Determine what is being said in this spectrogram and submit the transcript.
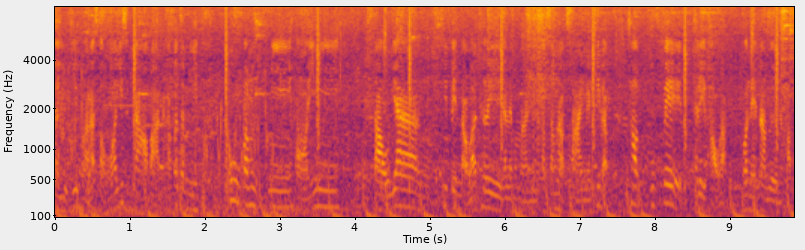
จะอยู่ที่หัวละ229 บาทนะครับก็จะมีกุ้งปลาหมึกมีหอยมีเตาย่างที่เป็นแบบว่าทะเลอะไรประมาณนี้ครับสำหรับทรายเนี่ยที่แบบชอบบุฟเฟ่ทะเลเผาอะก็แนะนำเลยนะครับ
